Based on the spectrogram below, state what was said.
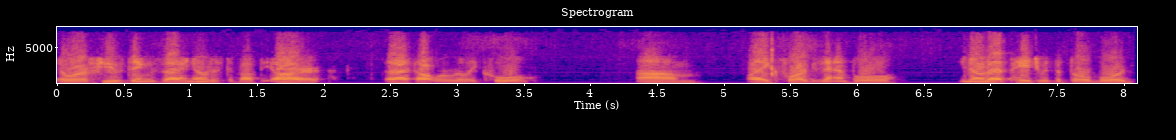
there were a few things that I noticed about the art that I thought were really cool. Um, like for example, you know that page with the billboard,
